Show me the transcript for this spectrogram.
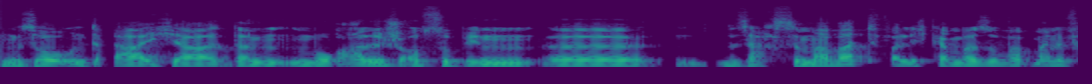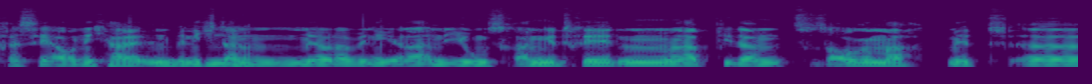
So, und da ich ja dann moralisch auch so bin, äh, sagst du mal was, weil ich kann bei sowas meine Fresse ja auch nicht halten, bin ich Ja. dann mehr oder weniger an die Jungs rangetreten und hab die dann zu Sau gemacht mit äh,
